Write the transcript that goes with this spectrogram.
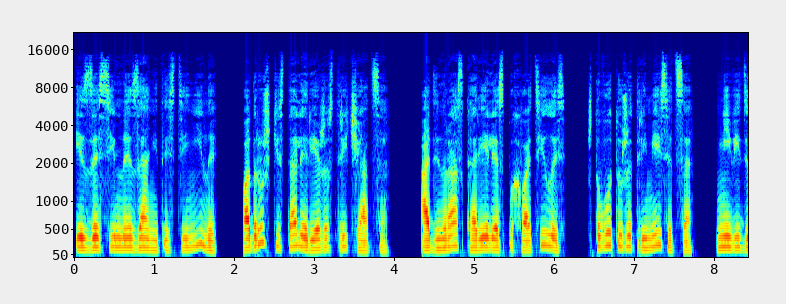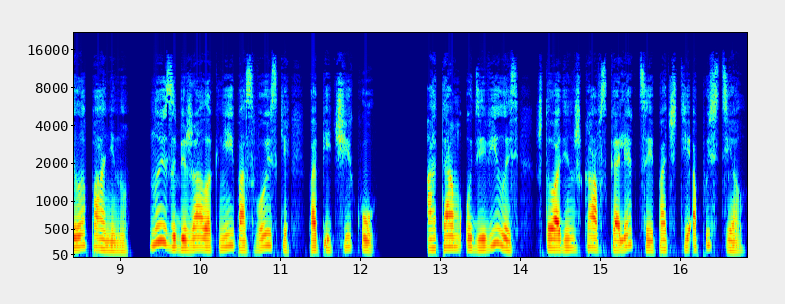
Из-за сильной занятости Нины подружки стали реже встречаться. Один раз Карелия спохватилась, что вот уже три месяца не видела Панину, ну и забежала к ней по-свойски попить чайку. А там удивилась, что один шкаф с коллекцией почти опустел.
